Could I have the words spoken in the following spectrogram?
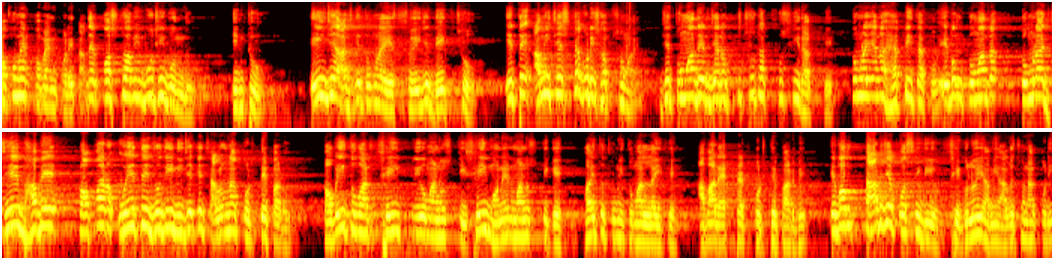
রকমের কমেন্ট করে, তাদের কষ্ট আমি বুঝি বন্ধু। কিন্তু এই যে আজকে তোমরা এসছো, এই যে দেখছ, এতে আমি চেষ্টা করি সব সময় যে তোমাদের যেন কিছুটা খুশি রাখতে, তোমরা যেন হ্যাপি থাকো এবং তোমরা তোমরা যেভাবে প্রপার ওয়েতে যদি নিজেকে চালনা করতে পারো, তবেই তোমার সেই প্রিয় মানুষটি, সেই মনের মানুষটিকে হয়তো তুমি তোমার লাইফে আবার অ্যাট্রাক্ট করতে পারবে এবং তার যে প্রসিডিও সেগুলোই আমি আলোচনা করি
